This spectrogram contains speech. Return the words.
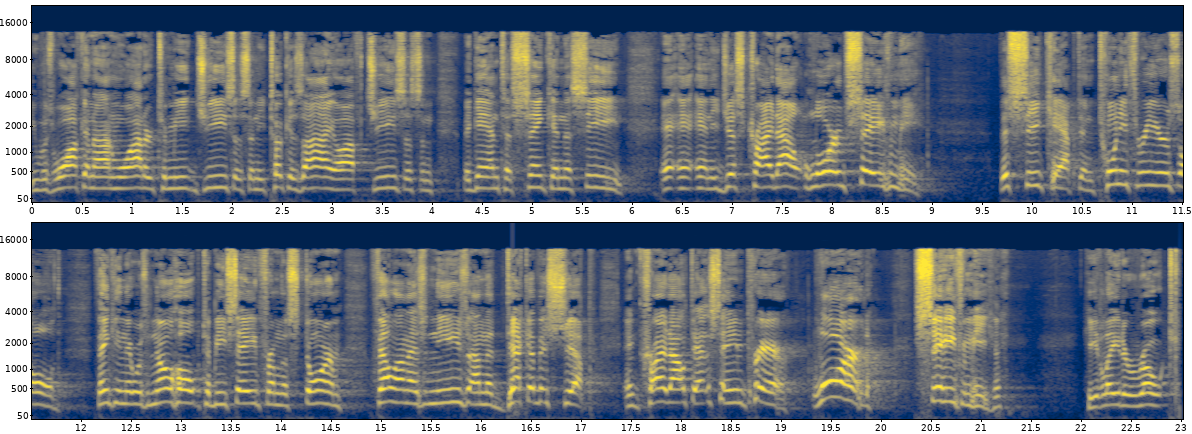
he was walking on water to meet Jesus and he took his eye off Jesus and began to sink in the sea. And he just cried out, Lord, save me. This sea captain, 23 years old, thinking there was no hope to be saved from the storm, fell on his knees on the deck of his ship and cried out that same prayer Lord, save me. He later wrote,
